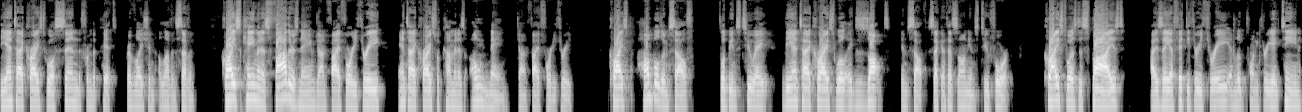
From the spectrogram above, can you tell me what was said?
The Antichrist will ascend from the pit, Revelation 11, 7. Christ came in his Father's name, John 5, 43. Antichrist will come in his own name, John 5, 43. Christ humbled himself, Philippians 2, 8. The Antichrist will exalt himself. 2 Thessalonians 2 4. Christ was despised. Isaiah 53 3 and Luke 23 18.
